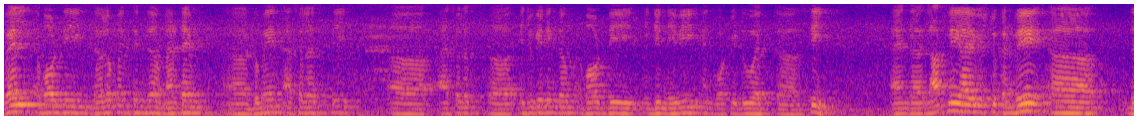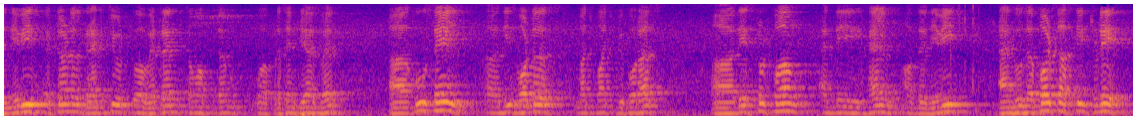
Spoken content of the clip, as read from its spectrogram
well about the developments in the maritime uh, domain as well as the uh, as well as uh, educating them about the Indian Navy and what we do at uh, sea. And uh, lastly, I wish to convey uh, the Navy's eternal gratitude to our veterans, some of them who are present here as well, who sailed these waters much, much before us. They stood firm at the helm of the Navy and whose efforts are seen today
